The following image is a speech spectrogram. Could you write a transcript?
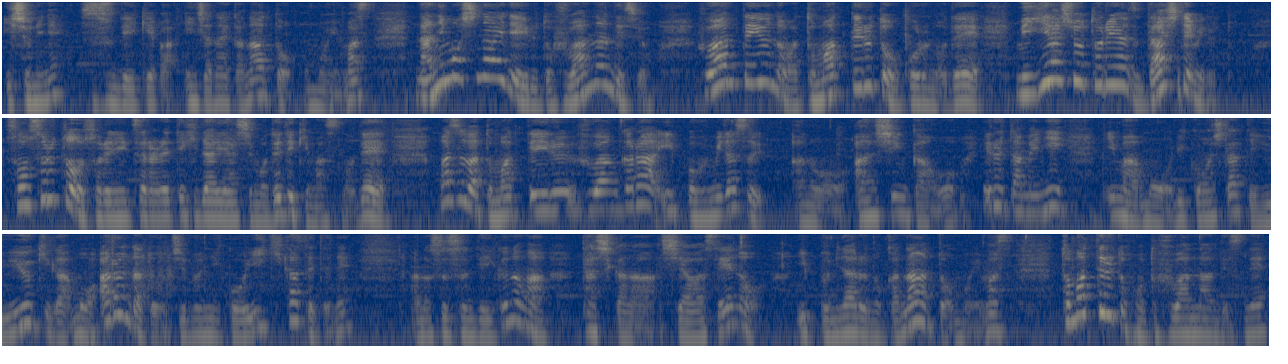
一緒にね進んでいけばいいんじゃないかなと思います。何もしないでいると不安なんですよ。不安っていうのは止まってると起こるので右足をとりあえず出してみると。そうするとそれにつられて左足も出てきますのでまずは止まっている不安から一歩踏み出すあの安心感を得るために今もう離婚したっていう勇気がもうあるんだと自分にこう言い聞かせてねあの進んでいくのが確かな幸せへの一歩になるのかなと思います。止まってると本当不安なんですね。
